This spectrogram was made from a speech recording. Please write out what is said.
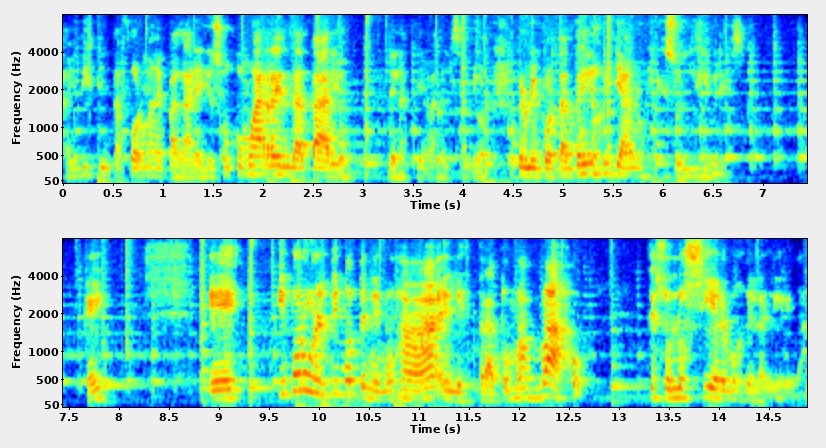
Hay distintas formas de pagar. Ellos son como arrendatarios de las tierras del Señor. Pero lo importante de los villanos es que son libres. ¿Ok? Eh, y por último tenemos a el estrato más bajo, que son los siervos de la gleba.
